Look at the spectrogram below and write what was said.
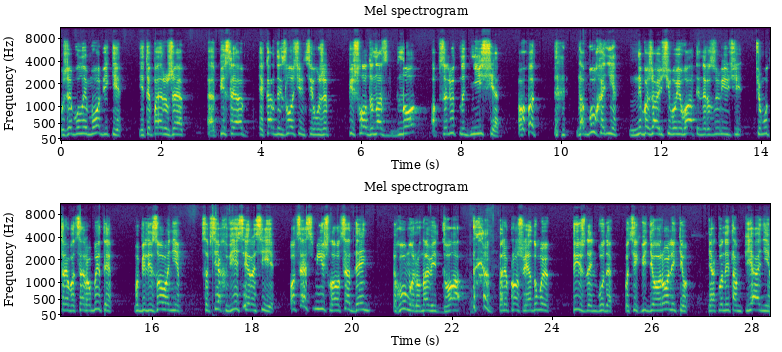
вже були мобіки, і тепер уже е, після карних злочинців вже пішло до нас дно, абсолютно дніще. От набухані, не бажаючи воювати, не розуміючи, чому треба це робити, мобілізовані з всіх весій Росії. Оце смішно, оце день гумору, навіть два. Перепрошую, я думаю, тиждень буде оцих відеороликів, як вони там п'яні,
